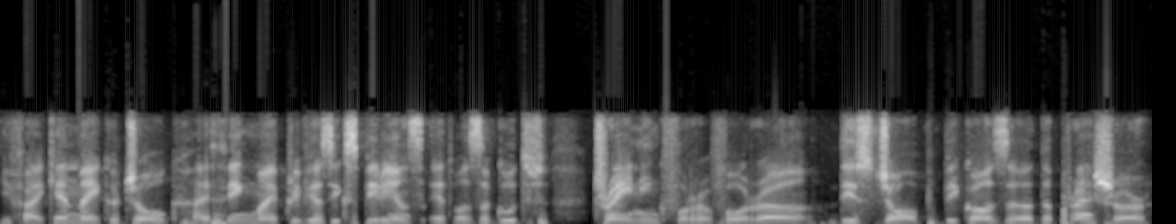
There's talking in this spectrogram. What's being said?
If I can make a joke, I think my previous experience it was a good training for for uh, this job because uh, the pressure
